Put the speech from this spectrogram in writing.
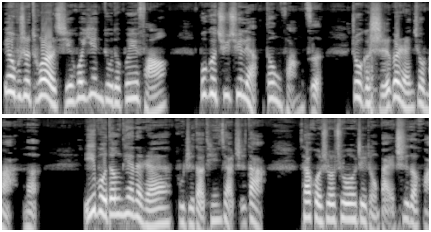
又不是土耳其或印度的闺房，不过区区两栋房子，住个十个人就满了。一步登天的人不知道天下之大，才会说出这种白痴的话。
